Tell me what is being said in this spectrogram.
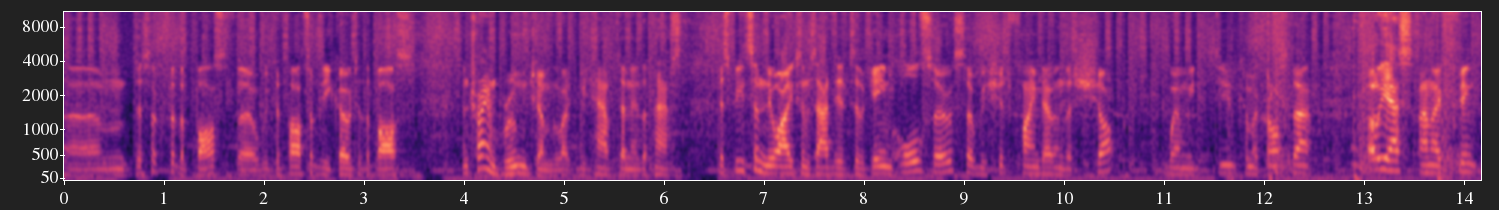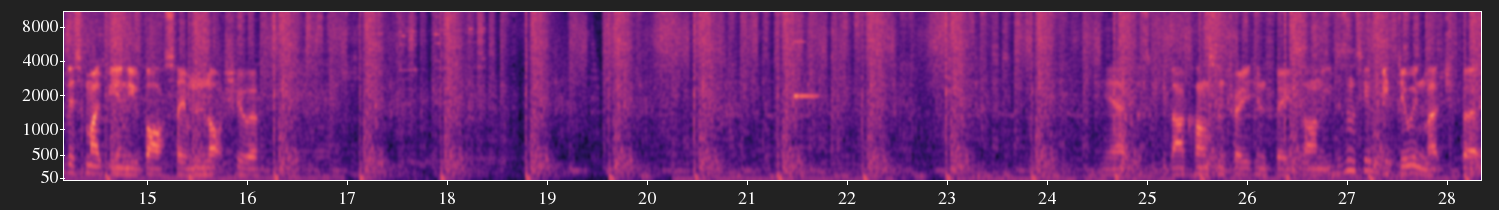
Um, let's look for the boss though. We could possibly go to the boss and try and room jump like we have done in the past. There's been some new items added to the game also, so we should find out in the shop when we do come across that. Oh yes, and I think this might be a new boss, I am not sure. Yeah, let's keep our concentration face on. He doesn't seem to be doing much, but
